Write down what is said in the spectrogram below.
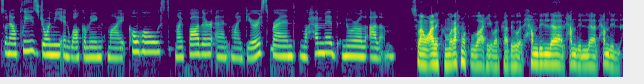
So, now please join me in welcoming my co host, my father, and my dearest friend, Muhammad Nurul Alam. السلام عليكم ورحمة الله وبركاته الحمد لله الحمد لله الحمد لله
